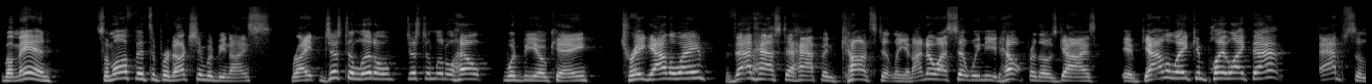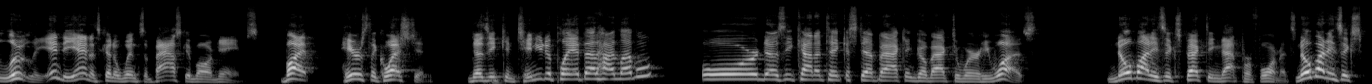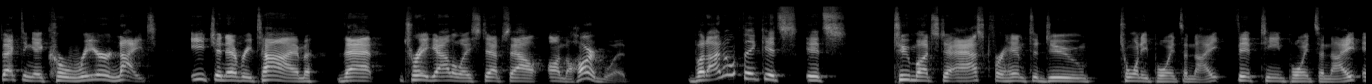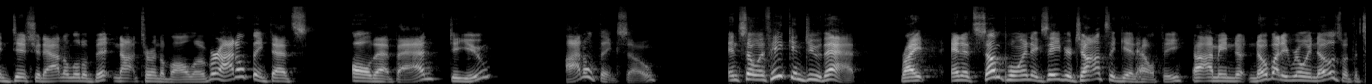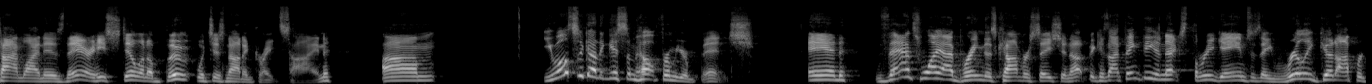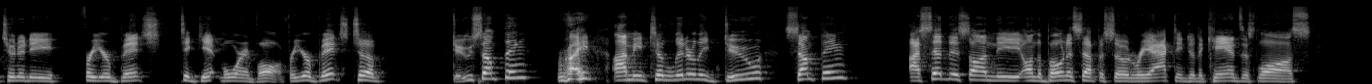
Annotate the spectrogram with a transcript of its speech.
But man, some offensive production would be nice, right? Just a little, just a little help would be okay. Trey Galloway, that has to happen constantly. And I know I said we need help for those guys. If Galloway can play like that, absolutely. Indiana's going to win some basketball games. But here's the question Does he continue to play at that high level? Or does he kind of take a step back and go back to where he was? Nobody's expecting that performance. Nobody's expecting a career night each and every time that Trey Galloway steps out on the hardwood. But I don't think it's it's too much to ask for him to do 20 points a night, 15 points a night, and dish it out a little bit, not turn the ball over. I don't think that's all that bad. Do you? I don't think so. And so if he can do that, right? And at some point, Xavier Johnson get healthy. I mean, nobody really knows what the timeline is there. He's still in a boot, which is not a great sign. Um, you also got to get some help from your bench. And that's why I bring this conversation up because I think these next three games is a really good opportunity for your bench to get more involved, for your bench to do something, right? I mean, to literally do something. I said this on the on the bonus episode reacting to the Kansas loss.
